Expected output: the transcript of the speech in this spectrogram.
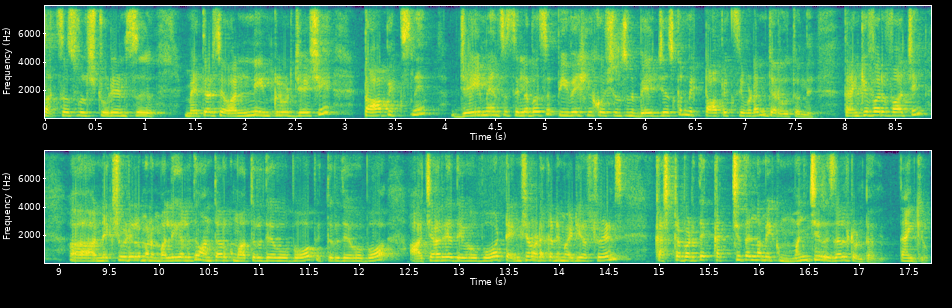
సక్సెస్ఫుల్ స్టూడెంట్స్ మెథడ్స్ అవన్నీ ఇంక్లూడ్ చేసి టాపిక్స్ని జేఈ మెయిన్స్ సిలబస్ పీవైక్యూ క్వశ్చన్స్ని బేస్ చేసుకుని మీకు టాపిక్స్ ఇవ్వడం జరుగుతుంది. Thank you for watching next వీడియోలో మనం మళ్ళీ కలుద్దాం. అంతవరకు మాతృదేవోభవ పితృదేవోభవ ఆచార్య దేవోభవ టెన్షన్ అడగండి మై డియర్ స్టూడెంట్స్ కష్టపడితే ఖచ్చితంగా మీకు మంచి రిజల్ట్ ఉంటుంది. థ్యాంక్ యూ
